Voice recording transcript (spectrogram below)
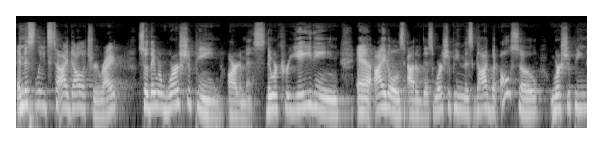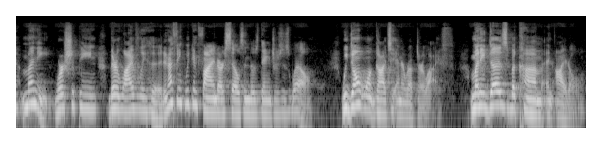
And this leads to idolatry, right? So they were worshiping Artemis. They were creating uh, idols out of this, worshiping this God, but also worshiping money, worshiping their livelihood. And I think we can find ourselves in those dangers as well. We don't want God to interrupt our life. Money does become an idol.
